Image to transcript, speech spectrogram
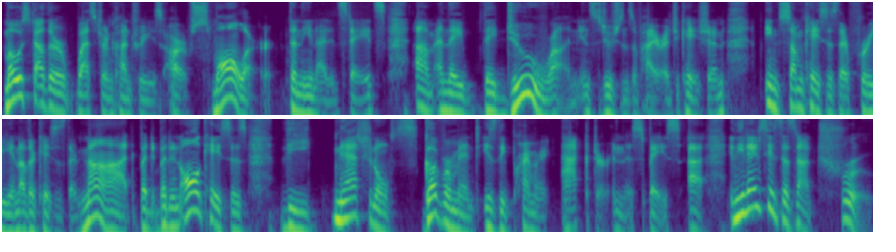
most other Western countries are smaller than the United States, um, and they they do run institutions of higher education. In some cases, they're free. In other cases, they're not. But but in all cases, the national government is the primary actor in this space. Uh, in the United States, that's not true.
